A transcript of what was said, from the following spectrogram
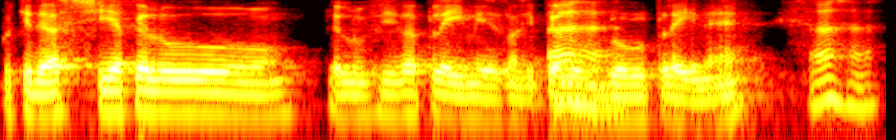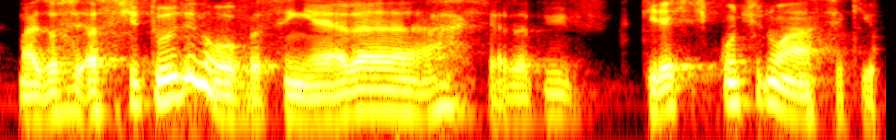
Porque eu assistia pelo, pelo Viva Play mesmo, ali pelo. Globo Play, né? Mas eu assisti tudo de novo, assim, era, era queria que continuasse aquilo,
